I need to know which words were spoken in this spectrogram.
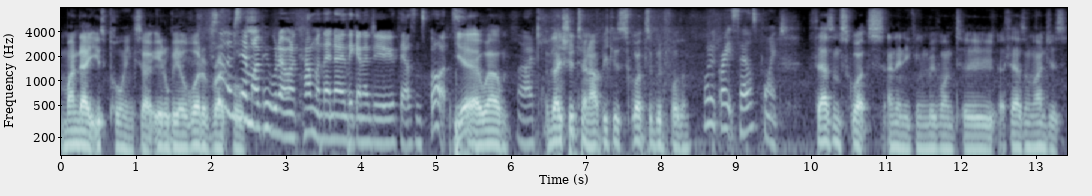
Monday is pulling, so it'll be a lot of rope don't understand pulls. why people don't want to come when they know they're going to do a thousand squats. Yeah, well, Like, they should turn up because squats are good for them. what a great sales point. Thousand squats, and then you can move on to a thousand lunges.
